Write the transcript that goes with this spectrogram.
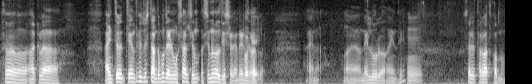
సో అక్కడ ఆయన తింతకు చూస్తే అంతకుముందు రెండు మూడు సార్లు సినిమా సినిమాలు ఆయన రెండు. సార్లు ఆయన నెల్లూరు అయింది సరే తర్వాత పాపం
